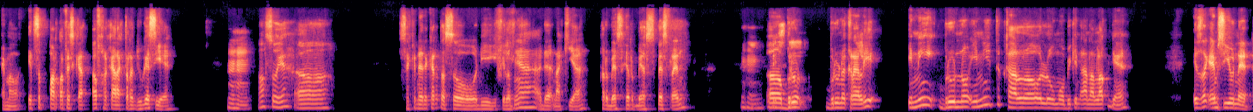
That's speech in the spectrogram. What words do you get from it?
emang it's a part of his of her character juga sih ya. Mhm. Also ya, uh, secondary character. So di filmnya ada Nakia, her best her best best friend. Uh. Bruno Bruno Crelli. Ini Bruno ini tuh kalau lu mau bikin analognya, it's like MCU Ned.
